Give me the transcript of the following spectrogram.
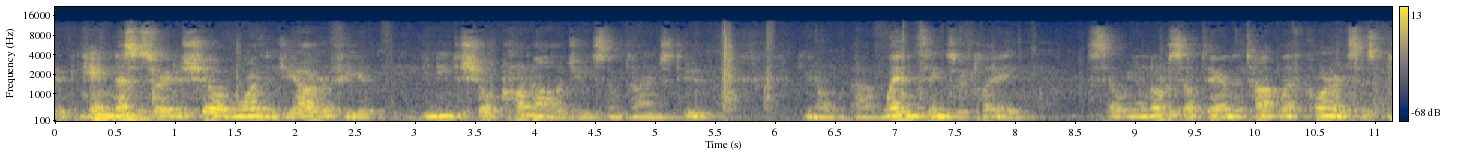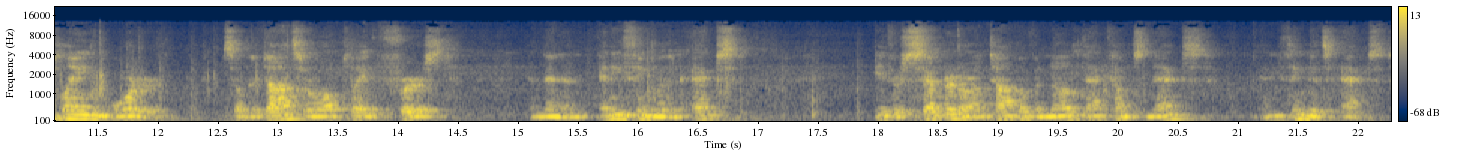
it became necessary to show more than geography. It, you need to show chronology sometimes too, you know, uh, when things are played. So you'll notice up there in the top left corner it says playing order. So the dots are all played first, and then an, anything with an X, either separate or on top of a note, that comes next. Anything that's X'd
